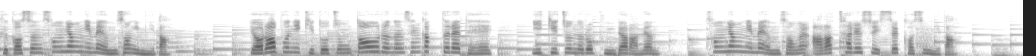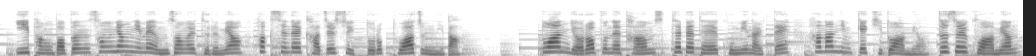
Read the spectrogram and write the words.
그것은 성령님의 음성입니다. 여러분이 기도 중 떠오르는 생각들에 대해 이 기준으로 분별하면 성령님의 음성을 알아차릴 수 있을 것입니다. 이 방법은 성령님의 음성을 들으며 확신을 가질 수 있도록 도와줍니다. 또한 여러분의 다음 스텝에 대해 고민할 때 하나님께 기도하며 뜻을 구하면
